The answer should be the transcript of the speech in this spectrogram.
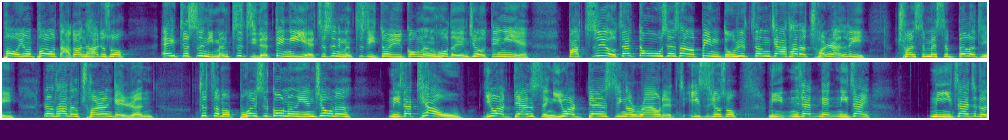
，Paul 因为 Paul 打断他，就说：“哎，这是你们自己的定义耶，这是你们自己对于功能获得研究的定义耶，把只有在动物身上的病毒去增加它的传染力 （transmissibility），让它能传染给人，这怎么不会是功能研究呢？你在跳舞，You are dancing, you are dancing around it，意思就是说，你你在你你在你在这个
